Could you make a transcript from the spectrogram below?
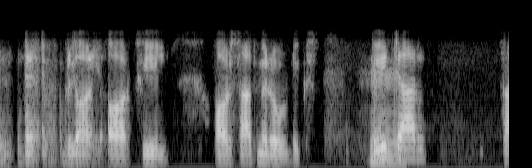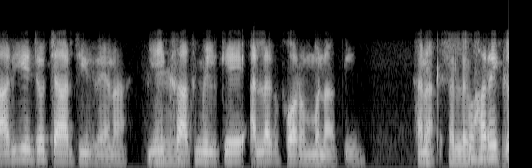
contemporary और, और फील और साथ में रोबोटिक्स तो ये हम्म, चार सारी ये जो चार चीज़ें है ना ये एक हम्म। साथ मिलके अलग फॉर्म बनाती हैं है ना? तो हर एक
